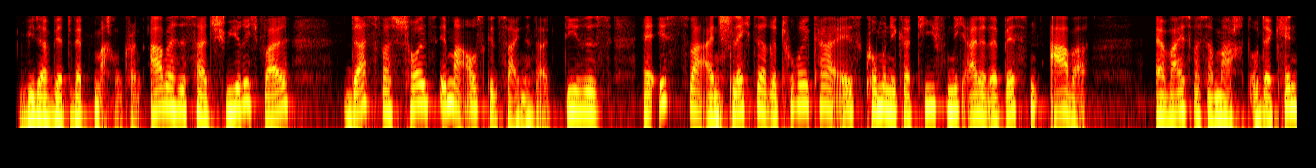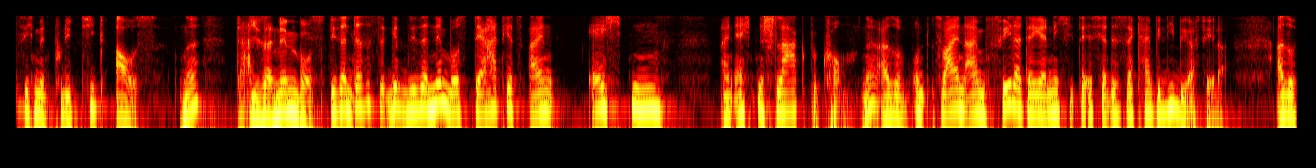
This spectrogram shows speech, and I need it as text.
wieder wird wettmachen können. Aber es ist halt schwierig, weil das, was Scholz immer ausgezeichnet hat, dieses, er ist zwar ein schlechter Rhetoriker, er ist kommunikativ nicht einer der besten, aber er weiß, was er macht und er kennt sich mit Politik aus. Ne? Das, Dieser Nimbus. dieser, das ist, dieser Nimbus, der hat jetzt einen echten, einen echten Schlag bekommen. Ne? Also, und zwar in einem Fehler, der ja nicht, der ist ja, das ist ja kein beliebiger Fehler. Also,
